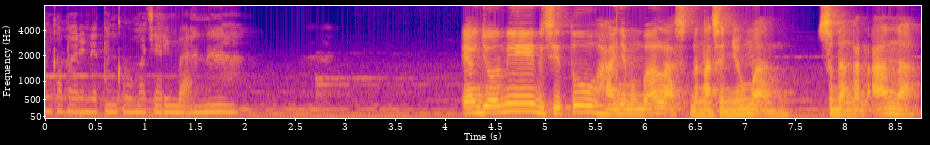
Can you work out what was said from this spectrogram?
yang kemarin datang ke rumah cari Mbak Ana. Yang Joni di situ hanya membalas dengan senyuman, sedangkan Ana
